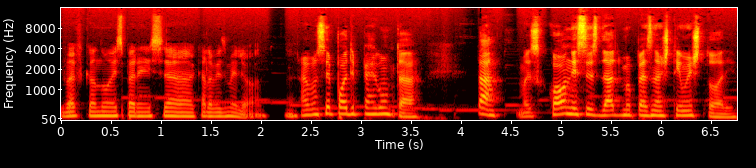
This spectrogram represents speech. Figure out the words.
e vai ficando uma experiência cada vez melhor. né? Aí você pode perguntar: tá, mas qual a necessidade do meu personagem ter uma história?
